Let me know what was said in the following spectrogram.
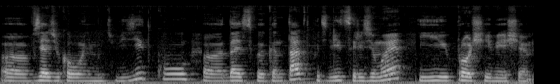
э, взять у кого-нибудь визитку, э, дать свой контакт, поделиться резюме и прочие вещи.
